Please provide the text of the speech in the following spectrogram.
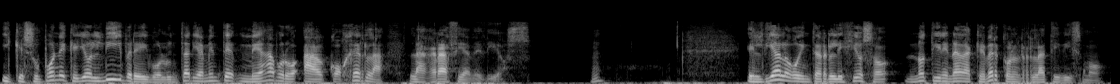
y que supone que yo libre y voluntariamente me abro a acoger la, la gracia de Dios. ¿Mm? El diálogo interreligioso no tiene nada que ver con el relativismo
